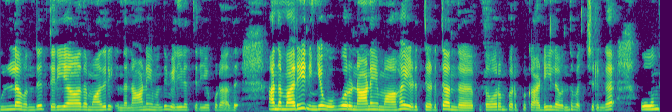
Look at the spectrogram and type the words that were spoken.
உள்ளே வந்து தெரியாத மாதிரி அந்த நாணயம் வந்து வெளியில் தெரியக்கூடாது. அந்த மாதிரி நீங்கள் ஒவ்வொரு நாணயமாக எடுத்து எடுத்து அந்த துவரம் பருப்புக்கு அடியில் வந்து வச்சுருங்க. ஓம்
